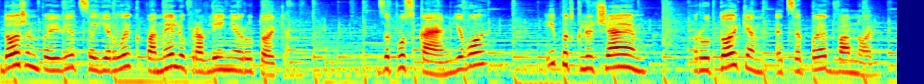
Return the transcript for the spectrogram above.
должен появиться ярлык «Панель управления RUTOKEN». Запускаем его и подключаем RUTOKEN ECP 2.0.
